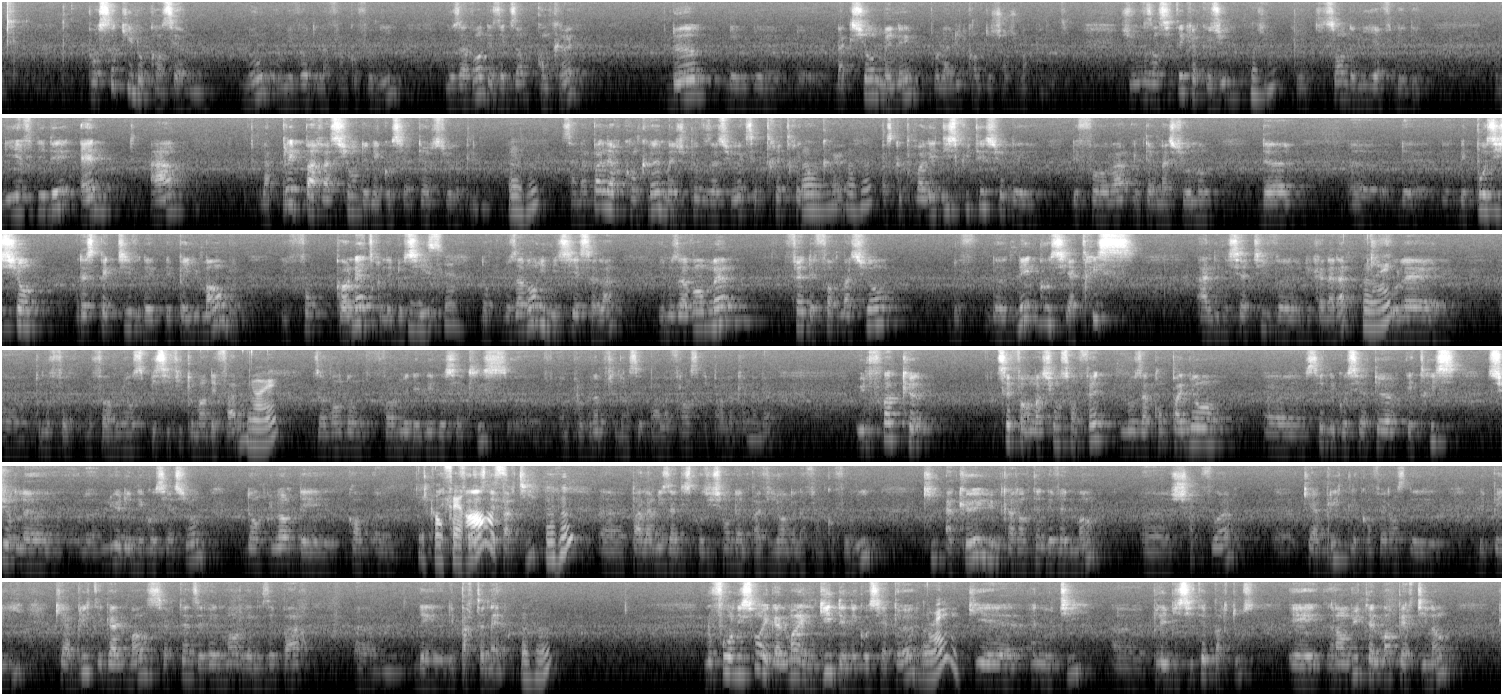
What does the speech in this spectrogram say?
Pour ce qui nous concerne, nous, au niveau de la francophonie, nous avons des exemples concrets de, de- de- de- d'actions menées pour la lutte contre le changement climatique. Je vais vous en citer quelques-unes qui, qui sont de l'IFDD. L'IFDD aide à la préparation des négociateurs sur le climat. Ça n'a pas l'air concret, mais je peux vous assurer que c'est très très concret. Parce que pour aller discuter sur des, des forats internationaux de, euh, de- de- des positions respectives des, des pays membres, il faut connaître les dossiers. Donc nous avons initié cela et nous avons même fait des formations de, de négociatrices à l'initiative euh, du Canada qui voulait euh, que nous, fa- nous formions spécifiquement des femmes. Nous avons donc formé des négociatrices, euh, un programme financé par la France et par le Canada. Une fois que ces formations sont faites, nous accompagnons euh, ces négociateurs et trices sur le, le lieu de négociation, donc lors des, con- euh, des conférences. des parties, Mhm. euh, par la mise à disposition d'un pavillon de la francophonie qui accueille une quarantaine d'événements chaque fois, qui abrite les conférences des, des pays, qui abrite également certains événements organisés par euh, des, des partenaires. Mhm. Nous fournissons également un guide des négociateurs qui est un outil euh, plébiscité par tous et rendu tellement pertinent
